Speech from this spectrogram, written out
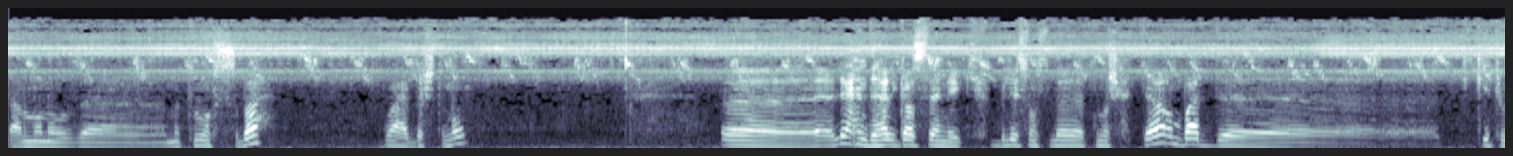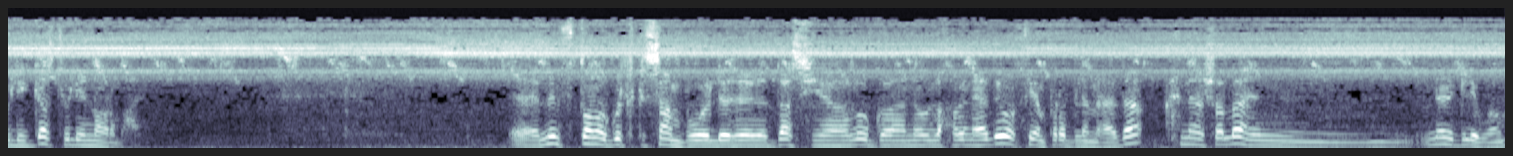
تاع المنوض آه، ما تنوض الصباح واحد باش تنوض اللي عندها الغاز ثانيك ب l'essence ما تنوش حتى ومن بعد كي تولي غاز تولي normal. من في طون قلت لك Symbol داسيا لوغان والآخرين هذو فيهم problème هذا. إحنا إن شاء الله نرقليوهم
